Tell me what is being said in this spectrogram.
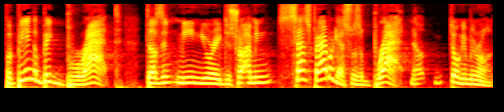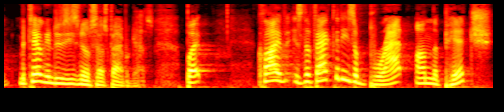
But being a big brat doesn't mean you're a disrupt. I mean, Cesc Fabregas was a brat. Now, don't get me wrong. Matteo Guendouzi's no Cesc Fabregas. But, Clive, is the fact that he's a brat on the pitch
